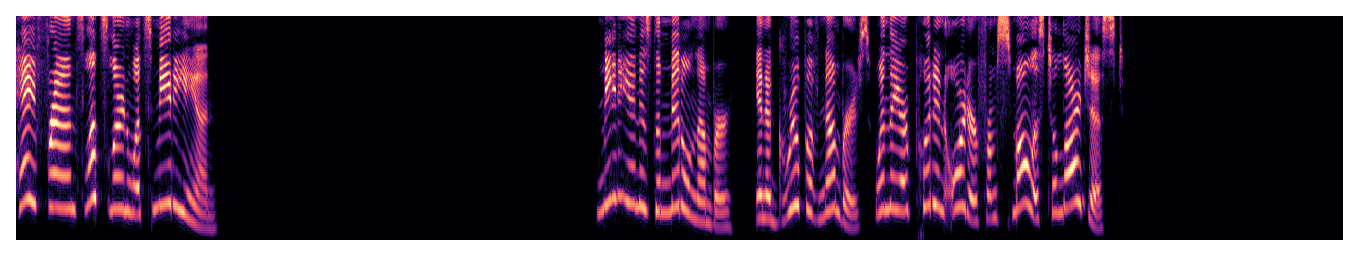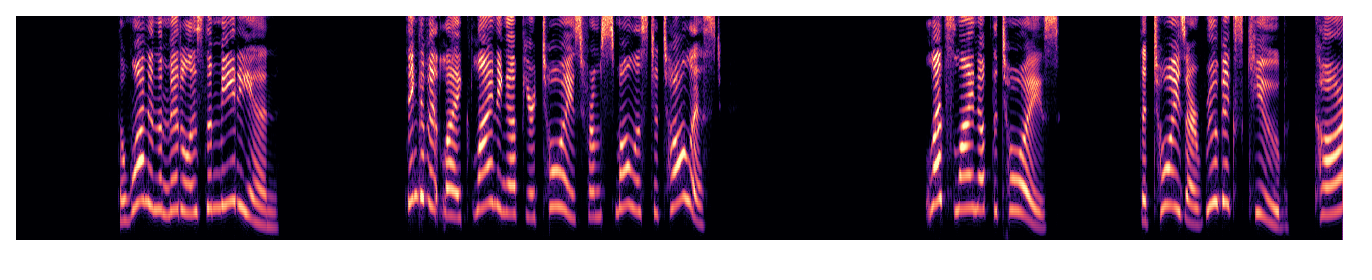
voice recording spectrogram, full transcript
Hey friends, let's learn what's median. Median is the middle number in a group of numbers when they are put in order from smallest to largest. The one in the middle is the median. Think of it like lining up your toys from smallest to tallest. Let's line up the toys. The toys are Rubik's Cube, car,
